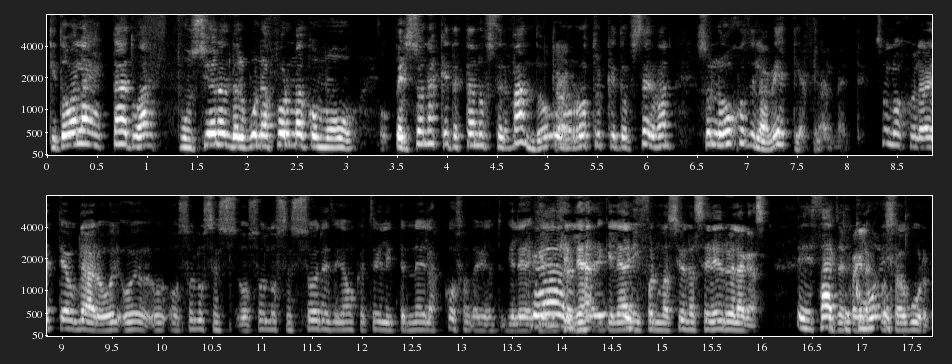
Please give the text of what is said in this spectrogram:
que todas las estatuas funcionan de alguna forma como personas que te están observando Claro. o rostros que te observan son los ojos de la bestia finalmente Son los ojos de la bestia, o claro, o, o- o son los o son los sensores, digamos, que del Internet de las cosas, que le, que- Claro, que le dan- que le dan es- información al cerebro de la casa. exacto es para que las como, es, cosas ocurran.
